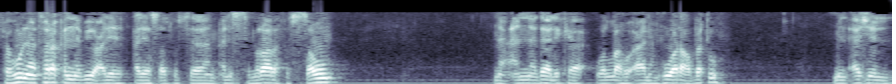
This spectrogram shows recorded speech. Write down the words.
فهنا ترك النبي عليه الصلاة والسلام الاستمرار في الصوم مع أن ذلك والله أعلم هو رغبته من أجل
